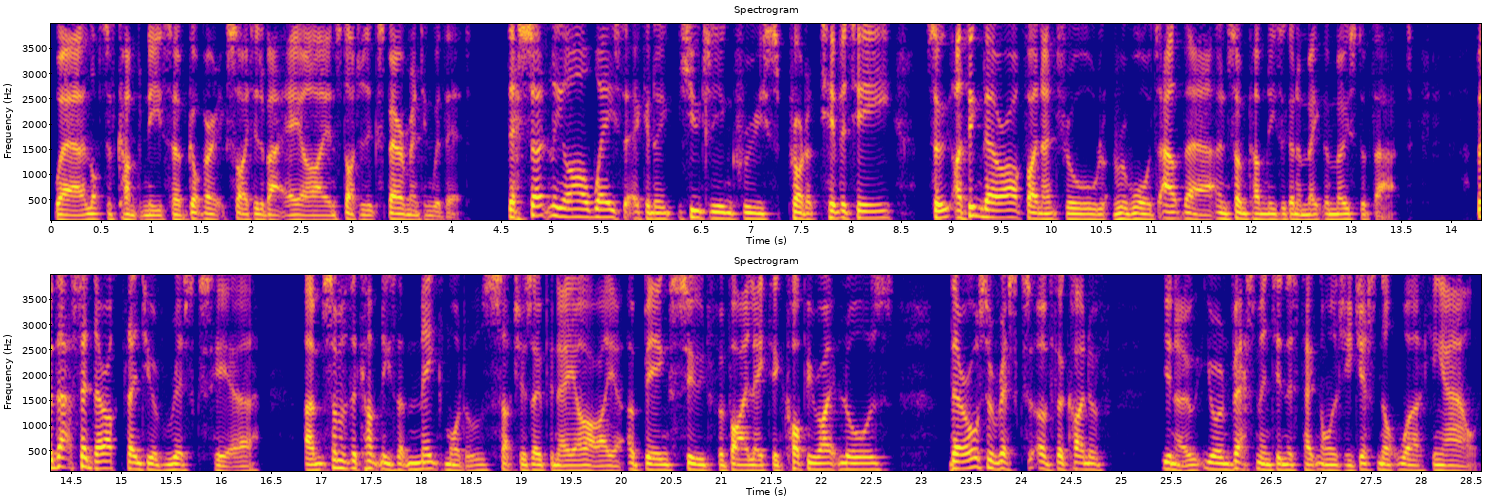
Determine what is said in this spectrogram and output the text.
where lots of companies have got very excited about AI and started experimenting with it. There certainly are ways that it can hugely increase productivity so I think there are financial rewards out there and some companies are going to make the most of that. But that said, there are plenty of risks here. Um, some of the companies that make models, such as OpenAI, are being sued for violating copyright laws. There are also risks of the kind of, you know, your investment in this technology just not working out,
